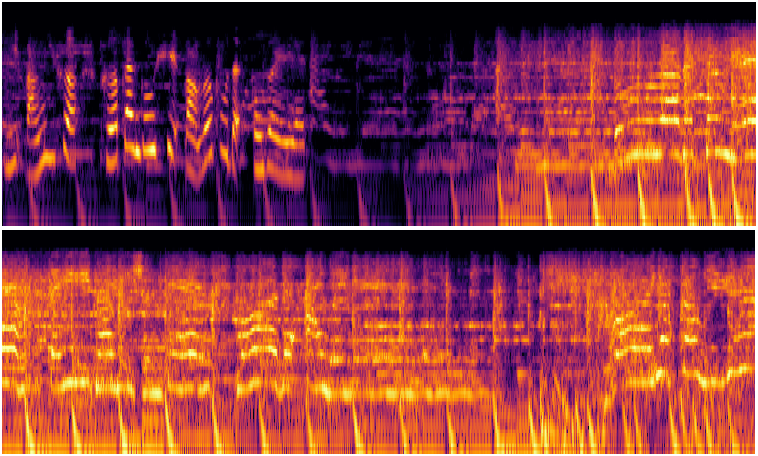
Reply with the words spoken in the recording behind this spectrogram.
辑王立鹤和办公室网络部的工作人员。不落的想念，飞在你身边，我的爱未眠。我要送你日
